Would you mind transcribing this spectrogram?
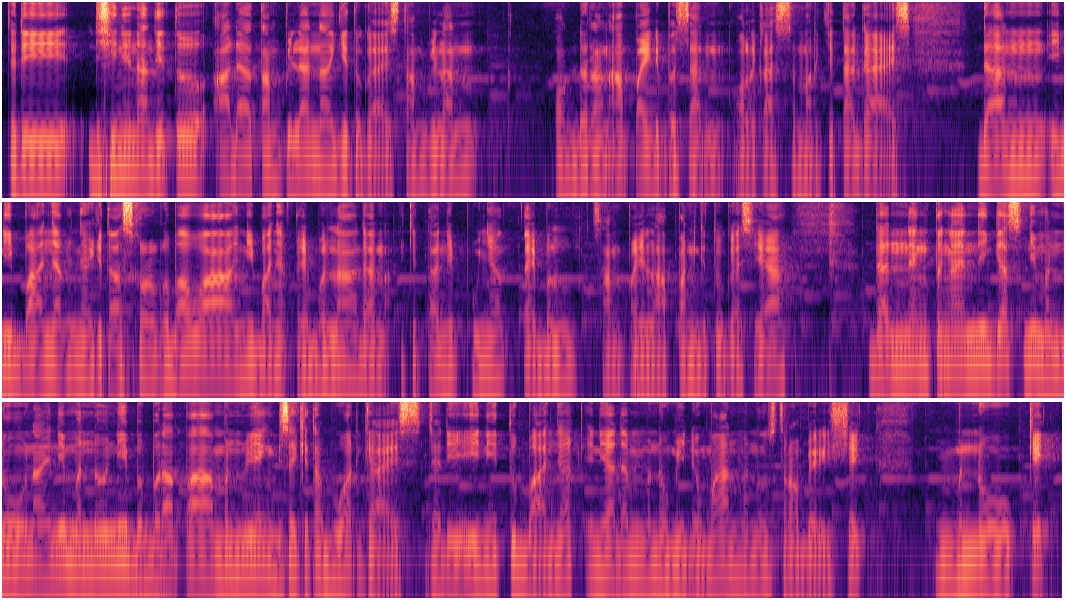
Jadi di sini nanti tuh ada tampilannya gitu guys. Tampilan orderan apa yang dipesan oleh customer kita guys. Dan ini banyaknya kita scroll ke bawah ini banyak table lah dan kita ini punya table sampai 8 gitu guys ya dan yang tengah ini guys ini menu. Nah ini menu ini beberapa menu yang bisa kita buat guys. Jadi ini tuh banyak. Ini ada menu minuman menu strawberry shake menu cake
